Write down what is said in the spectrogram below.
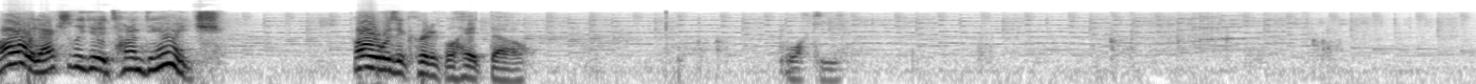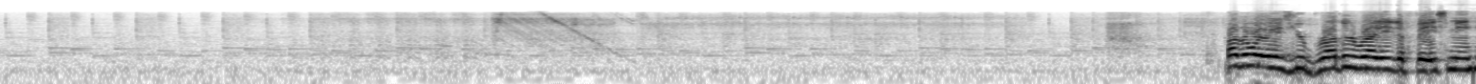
Oh, it actually did a ton of damage. Oh, it was a critical hit, though. Lucky. By the way, is your brother ready to face me? Yeah,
